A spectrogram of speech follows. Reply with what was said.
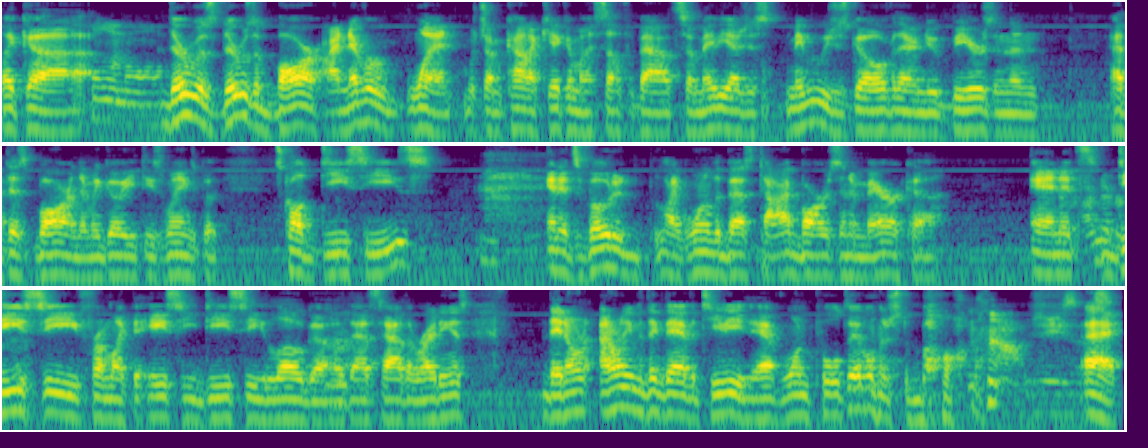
Like uh hole in the wall. there was there was a bar I never went, which I'm kind of kicking myself about. So maybe I just maybe we just go over there and do beers and then at this bar and then we go eat these wings. But it's called DC's, and it's voted like one of the best dive bars in America. And it's DC from like the ACDC logo. That's how the writing is. They don't. I don't even think they have a TV. They have one pool table and there's the ball. Oh Jesus! Hey,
